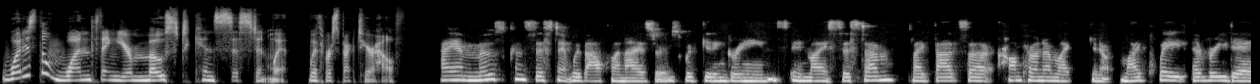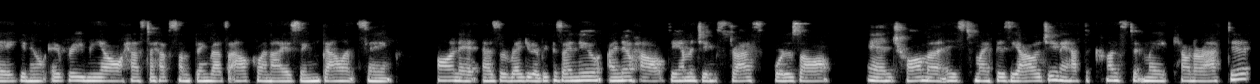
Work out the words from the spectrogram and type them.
What is the one thing you're most consistent with? With respect to your health? I am most consistent with alkalinizers, with getting greens in my system. Like that's a component. I'm like, you know, my plate every day, you know, every meal has to have something that's alkalinizing, balancing on it as a regular because I knew, I know how damaging stress, cortisol, and trauma is to my physiology. And I have to constantly counteract it.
